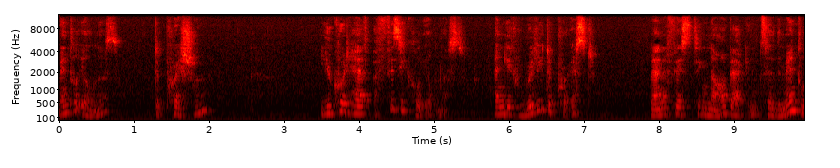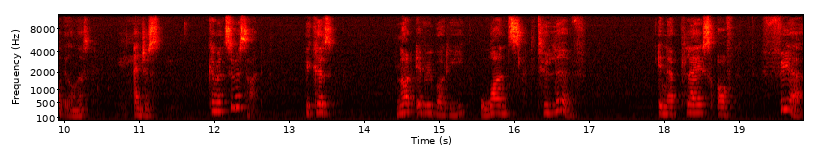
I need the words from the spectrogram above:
mental illness, depression. You could have a physical illness and get really depressed, manifesting now back into the mental illness and just commit suicide. Because not everybody wants to live in a place of fear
